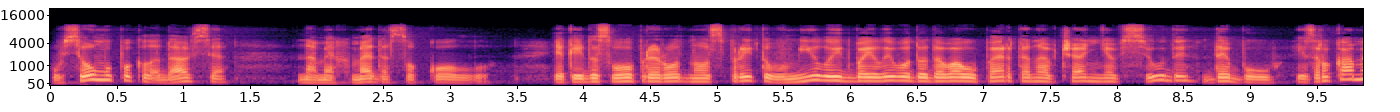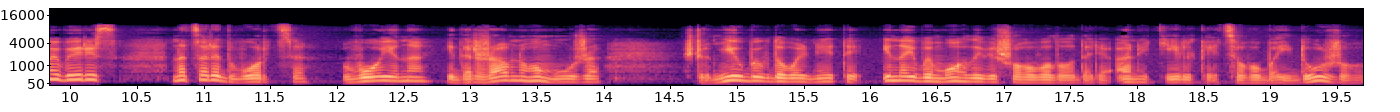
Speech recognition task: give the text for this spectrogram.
усьому покладався на Мехмеда Соколу, який до свого природного сприту вміло і дбайливо додавав уперте навчання всюди, де був, і з роками виріс на царедворця, воїна і державного мужа, що міг би вдовольнити і найвимогливішого володаря, а не тільки цього байдужого,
